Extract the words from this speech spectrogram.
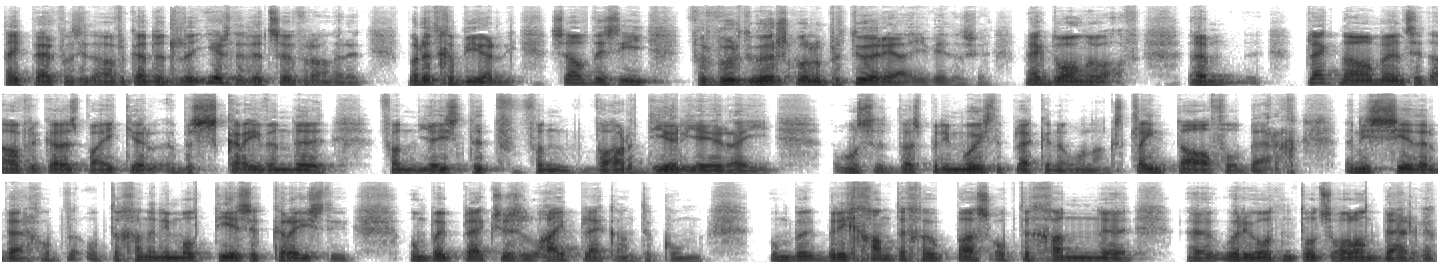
tydperk van Suid-Afrika dat hulle eers dit sou verander het. Maar dit gebeur nie. Selfs is die Verwoerd Hoërskool in Pretoria, jy weet so. Maar ek dwaal nou af. Ehm um, plekname in Suid-Afrika is baie keer 'n beskrywende van juist dit van waar deur jy ry. Ons was by die mooiste plekke nou onlangs, Klein Tafelberg in die Cederberg op op te gaan in die Maltese kruis toe om by plek soos Laai plek aan te kom om by, die Gantegou pas op te gaan uh, uh, oor die Hottentots Hollandberge.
